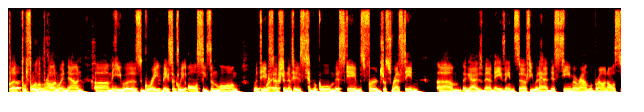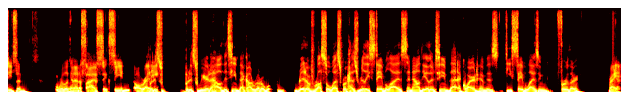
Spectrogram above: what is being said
But before LeBron went down, um, he was great basically all season long, with the Right. exception of his typical missed games for just resting. Um, the guy has been amazing. So if you would have had this team around LeBron all season, we're looking at a five six seed But already. it's but it's weird how the team that got rid of, rid of Russell Westbrook has really stabilized, and now the other team that acquired him is destabilizing further. Right.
